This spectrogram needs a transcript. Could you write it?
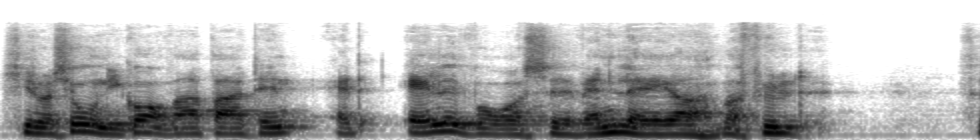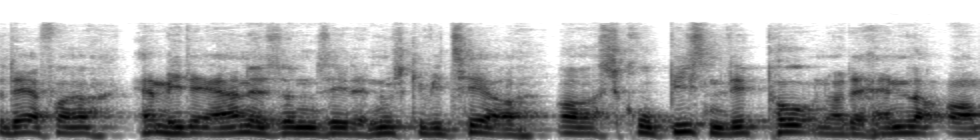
Situationen i går var bare den, at alle vores øh, vandlager var fyldt. Så derfor er mit ærne sådan set, at nu skal vi til at, at skrue bissen lidt på, når det handler om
